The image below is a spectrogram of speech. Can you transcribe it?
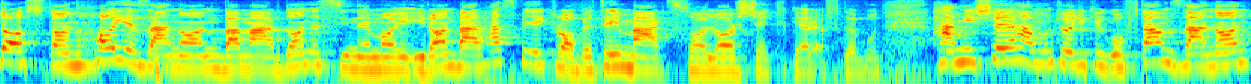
داستانهای زنان و مردان سینمای ایران بر حسب یک رابطه مرد سالار شکل گرفته بود. همیشه همونطوری که گفتم زنان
